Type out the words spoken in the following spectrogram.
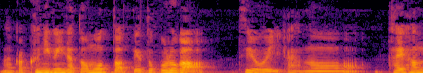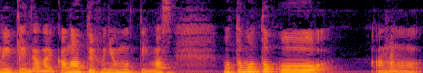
なんか国々だと思ったっていうところが強い、あの、大半の意見じゃないかなというふうに思っています。もともとこう、あの、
